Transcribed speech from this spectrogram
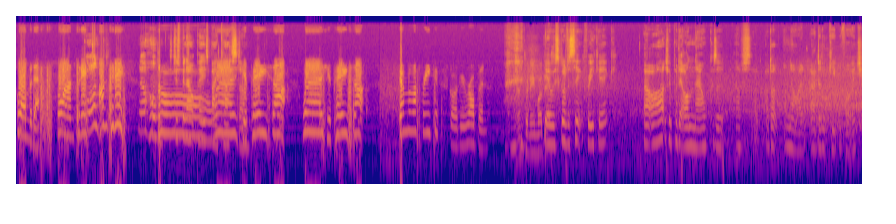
go on, Modeste. Go on, Anthony. Go on. Anthony. No, he's just been outpaced by Where's your pace at? Where's your pace at? Remember my free kick I scored with Robin? Anthony Modeste. Yeah, we Modeste. scored a sick free kick. Uh, I'll actually put it on now because I've s- I don't no I, I didn't keep the footage.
